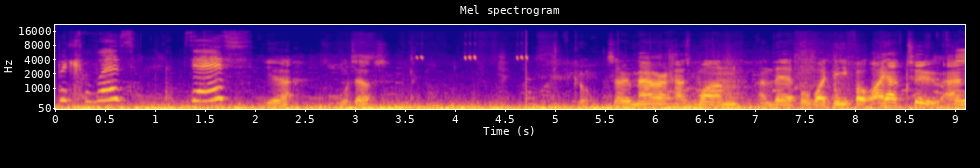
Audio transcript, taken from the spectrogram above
because this. Yeah. What else? Cool. So Mauro has one, and therefore by default I have two. And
